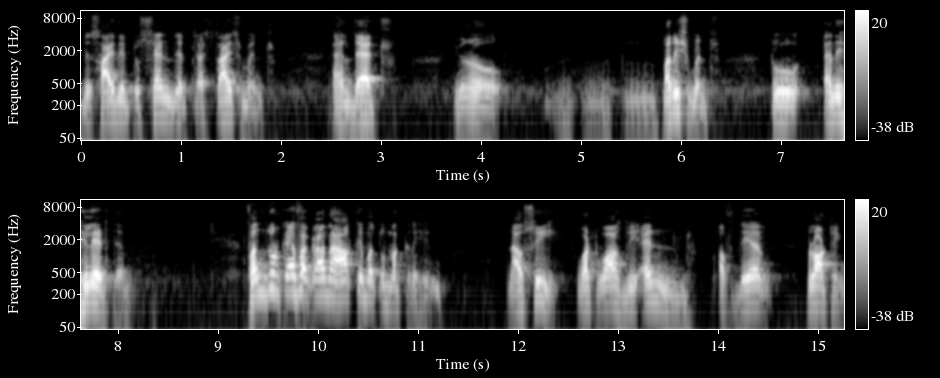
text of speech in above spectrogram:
decided to send the chastisement and that, you know, punishment to annihilate them. Fandur kaifa kana makrihim. Now see, what was the end of their plotting?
